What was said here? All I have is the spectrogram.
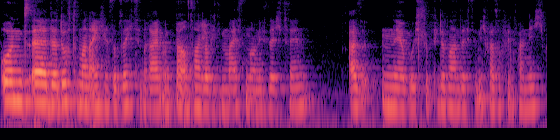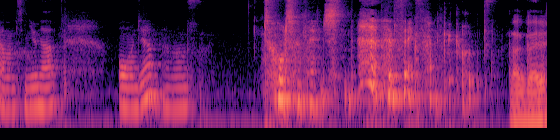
Und äh, da durfte man eigentlich erst ab 16 rein und bei uns waren, glaube ich, die meisten noch nicht 16. Also, ne, wo ich glaube, viele waren 16, ich weiß auf jeden Fall nicht, waren wir ein bisschen jünger. Und ja, haben wir uns tote Menschen beim Sex angeguckt. War geil.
